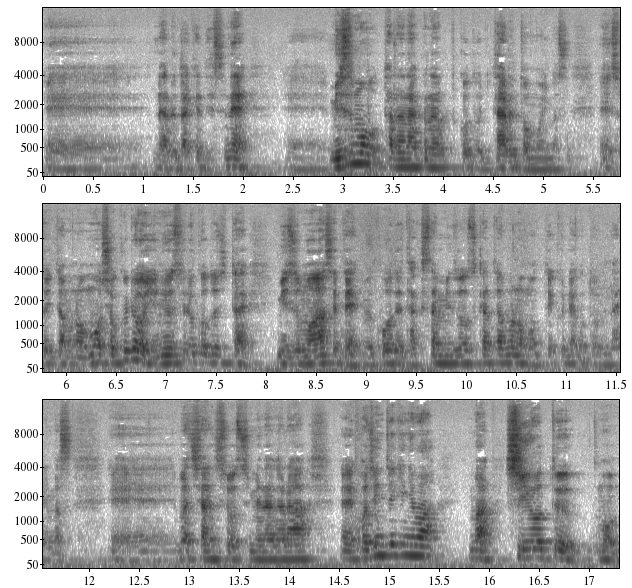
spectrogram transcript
えー、なるだけですね。水も足らなくなることになると思います、えそういったものをもう食料を輸入すること自体水も合わせて向こうでたくさん水を使ったものを持ってくることになります、えー、まあ、地産地消を進めながら、え個人的には、まあ、CO2 も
